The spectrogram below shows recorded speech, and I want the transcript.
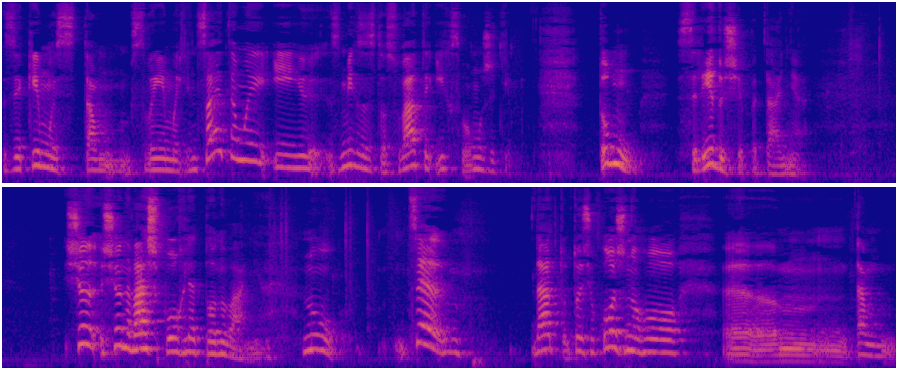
з якимось там своїми інсайтами і зміг застосувати їх в своєму житті. Тому слідуще питання. Що, що на ваш погляд планування? Ну, це да, то- у кожного там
